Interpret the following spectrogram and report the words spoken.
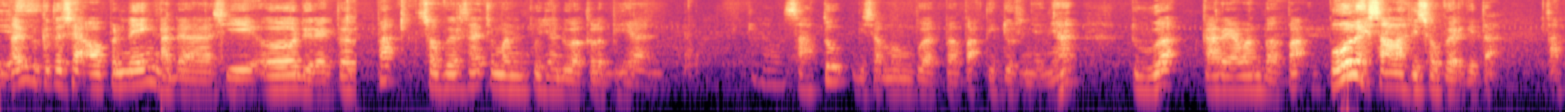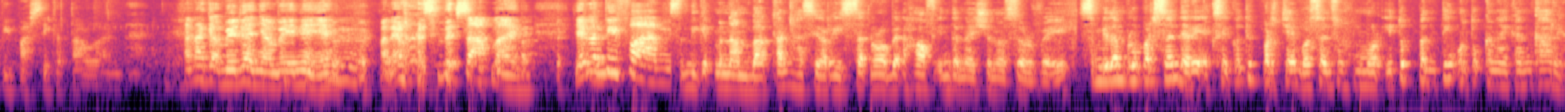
Yes. Tapi begitu saya opening, ada CEO, direktur, Pak, software saya cuma punya dua kelebihan. Satu, bisa membuat Bapak tidur nyenyak. Dua, karyawan Bapak boleh salah di software kita. Tapi pasti ketahuan. Kan agak beda nyampeinnya ya. Padahal masih sama ini. Jadi lebih fun. sedikit menambahkan hasil riset Robert Half International Survey, 90% dari eksekutif percaya bahwa sense of humor itu penting untuk kenaikan karir.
